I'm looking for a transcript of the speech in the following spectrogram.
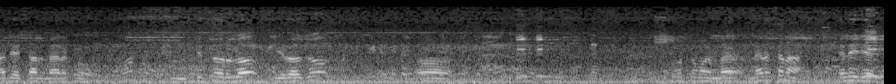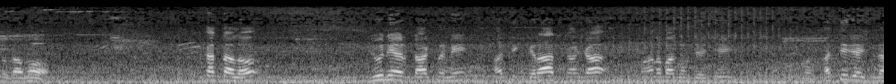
ఆదేశాల మేరకు చిత్తూరులో ఈరోజు ఉత్తమ నిరసన తెలియజేస్తున్నాము. కలకత్తాలో జూనియర్ డాక్టర్ని అతి కిరాతకంగా మానభంగం చేసి హత్య చేసిన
